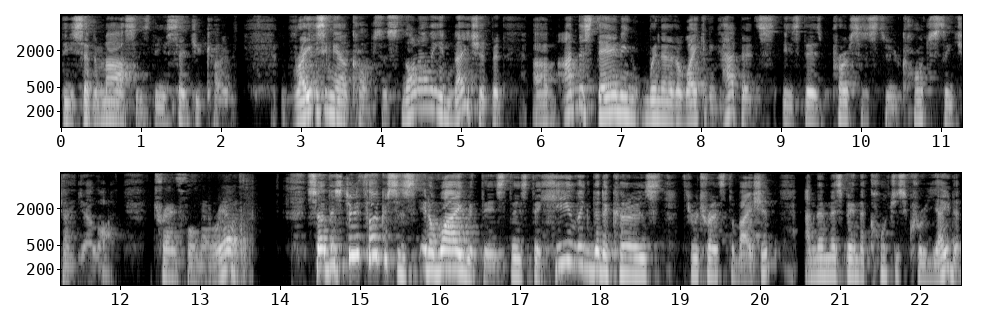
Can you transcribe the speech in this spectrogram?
the seven masters, the ascension code, raising our consciousness not only in nature but um, understanding when an awakening happens is there's process to consciously change our life, transform our reality. So there's two focuses in a way with this. There's the healing that occurs through transformation, and then there's been the conscious creator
